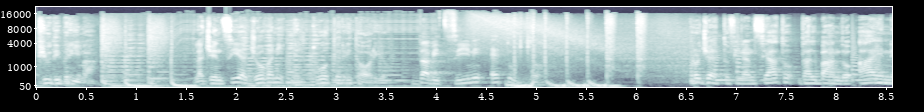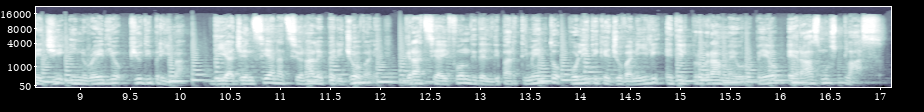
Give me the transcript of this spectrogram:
Più di prima. L'agenzia Giovani nel tuo territorio. Da Vizzini è tutto. Progetto finanziato dal bando ANG in Radio più di prima di Agenzia Nazionale per i Giovani, grazie ai fondi del Dipartimento Politiche Giovanili ed il programma europeo Erasmus ⁇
